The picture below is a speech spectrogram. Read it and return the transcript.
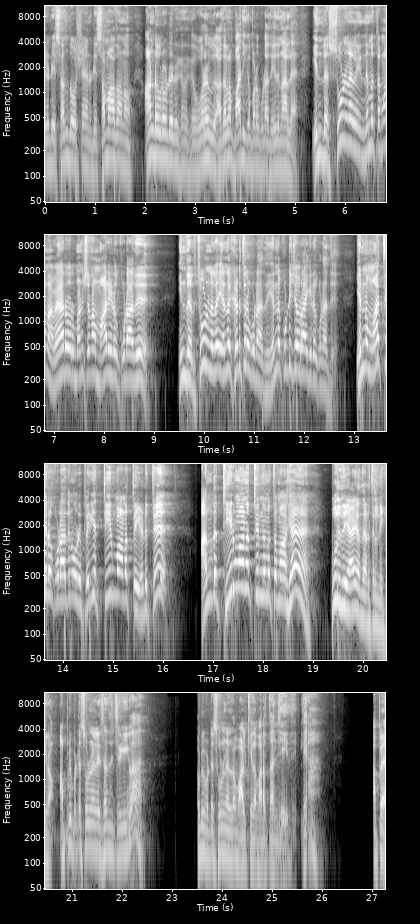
என்னுடைய சந்தோஷம் என்னுடைய சமாதானம் ஆண்டவரோடு இருக்கிற உறவு அதெல்லாம் பாதிக்கப்படக்கூடாது. இதனால் இந்த சூழ்நிலை நிமித்தமாக நான் வேற ஒரு மனுஷனாக மாறிடக்கூடாது. இந்த சூழ்நிலை என்னை கெடுத்துடக்கூடாது. என்னை குட்டிச்சவராகிடக்கூடாது என்னை மாற்றிடக்கூடாதுன்னு ஒரு பெரிய தீர்மானத்தை எடுத்து அந்த தீர்மானத்தின் நிமித்தமாக உறுதியாக அந்த இடத்துல நிற்கிறோம் அப்படிப்பட்ட சூழ்நிலையை சந்திச்சிருக்கீங்களா? அப்படிப்பட்ட சூழ்நிலை வாழ்க்கையில் வரத்தான் செய்யுது இல்லையா? அப்போ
